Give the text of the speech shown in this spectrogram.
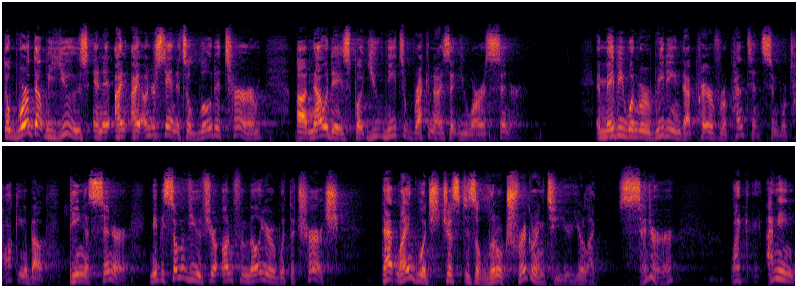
The word that we use, and I, I understand it's a loaded term uh, nowadays, but you need to recognize that you are a sinner. And maybe when we're reading that prayer of repentance and we're talking about being a sinner, maybe some of you, if you're unfamiliar with the church, that language just is a little triggering to you. You're like, sinner? Like, I mean,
